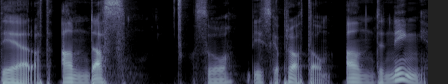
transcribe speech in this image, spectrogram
det är att andas. Så vi ska prata om andning.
